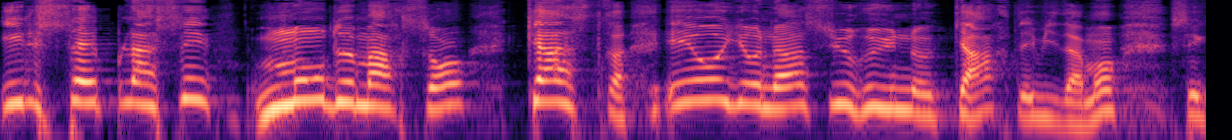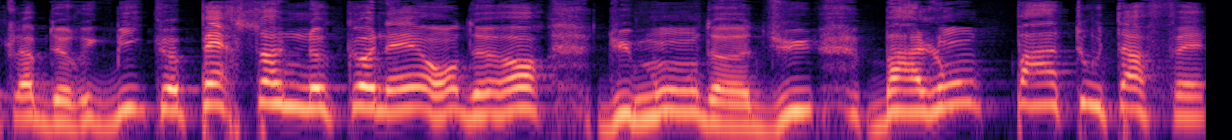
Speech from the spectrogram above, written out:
Il s'est placé Mont-de-Marsan, Castres et Oyonnax sur une carte, évidemment. Ces clubs de rugby que personne ne connaît en dehors du monde du ballon, pas tout à fait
